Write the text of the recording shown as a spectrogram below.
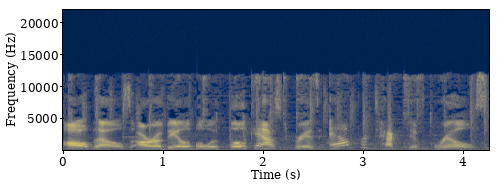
All bells are available with full cast grids and protective grills.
